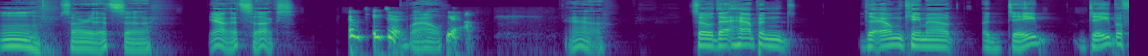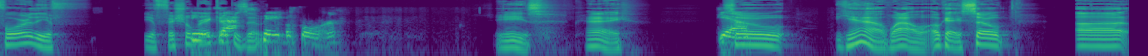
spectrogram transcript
Mm, sorry, that's uh yeah, that sucks. It, it did. Wow. Yeah. Yeah. So that happened the album came out a day day before the the official The breakup exact is that day before. Jeez. Okay. Yeah. So yeah, wow. Okay. So uh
